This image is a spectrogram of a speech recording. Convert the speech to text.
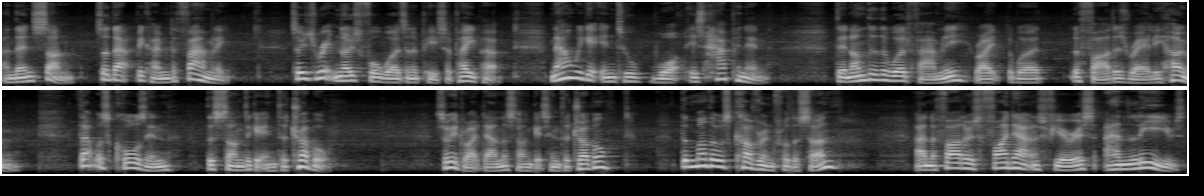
and then son. So that became the family. So he's written those four words on a piece of paper. Now we get into what is happening. Then under the word family, write the word the father's rarely home. That was causing the son to get into trouble. So he'd write down the son gets into trouble. The mother was covering for the son, and the father is finding out and is furious and leaves.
